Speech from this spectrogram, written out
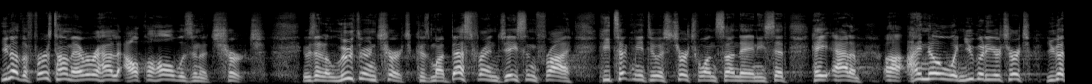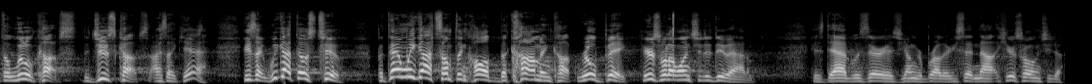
You know, the first time I ever had alcohol was in a church. It was at a Lutheran church because my best friend, Jason Fry, he took me to his church one Sunday and he said, Hey, Adam, uh, I know when you go to your church, you got the little cups, the juice cups. I was like, Yeah. He's like, We got those too. But then we got something called the common cup, real big. Here's what I want you to do, Adam. His dad was there, his younger brother. He said, Now, here's what I want you to do.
